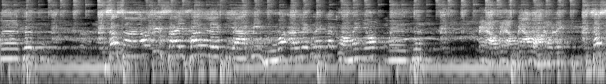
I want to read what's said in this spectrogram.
มือขึ้นสาวสาวที่ใส่ฟันเล็กอยากมีหัวอันเล็กๆ และขอให้ยกมือขึ้น ไม่เอาไม่เอาไม่เอาหรอเอาเล็กสาวส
